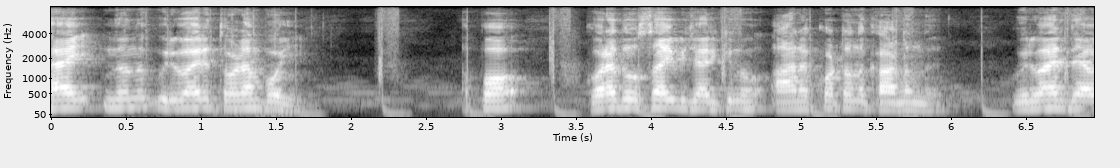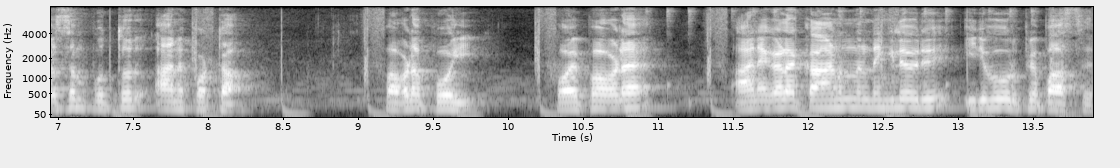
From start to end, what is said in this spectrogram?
ഹായ് ഇന്നൊന്ന് ഗുരുവായൂർ തൊഴാൻ പോയി. അപ്പോൾ കുറേ ദിവസമായി വിചാരിക്കുന്നു ആനക്കോട്ട ഒന്ന് കാണുന്നത് ഗുരുവായൂർ ദേവസ്വം പുത്തൂർ ആനക്കോട്ട. അപ്പോൾ അവിടെ പോയി. പോയപ്പോൾ അവിടെ ആനകളെ കാണുന്നുണ്ടെങ്കിൽ ഒരു ഇരുപത് റുപ്യ പാസ്.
